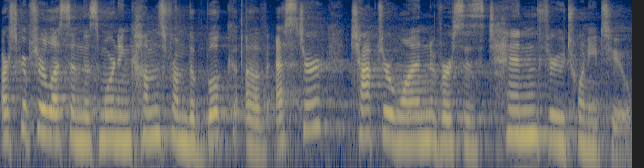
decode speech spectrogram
Our scripture lesson this morning comes from the book of Esther, chapter 1, verses 10 through 22.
